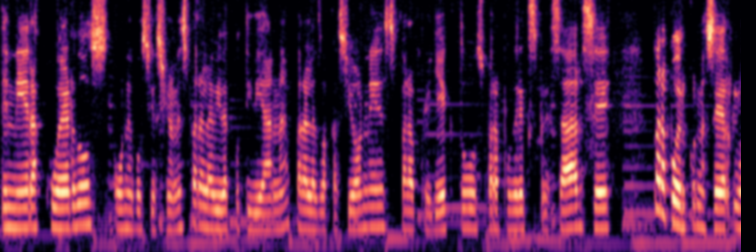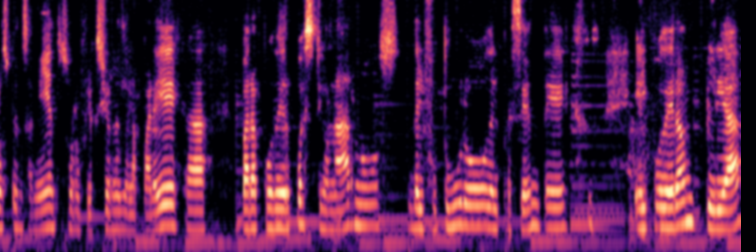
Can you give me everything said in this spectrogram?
tener acuerdos o negociaciones para la vida cotidiana, para las vacaciones, para proyectos, para poder expresarse, para poder conocer los pensamientos o reflexiones de la pareja, para poder cuestionarnos del futuro, del presente, el poder ampliar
